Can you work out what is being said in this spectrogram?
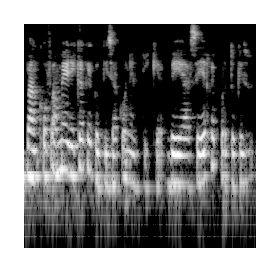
Bank of America, que cotiza con el ticker BAC, reportó que,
